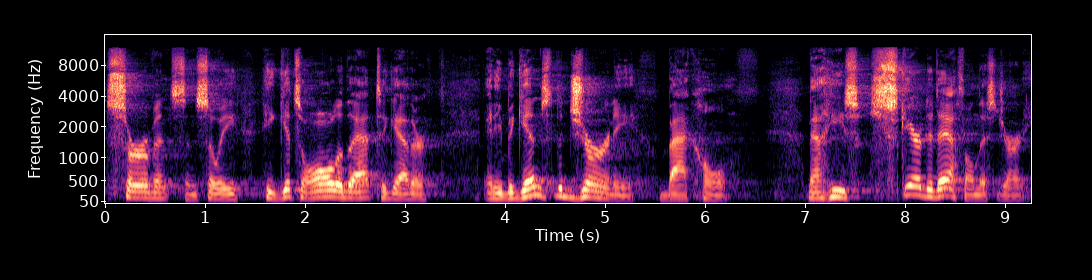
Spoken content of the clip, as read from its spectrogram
servants, and so he, he gets all of that together and he begins the journey back home. Now, he's scared to death on this journey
